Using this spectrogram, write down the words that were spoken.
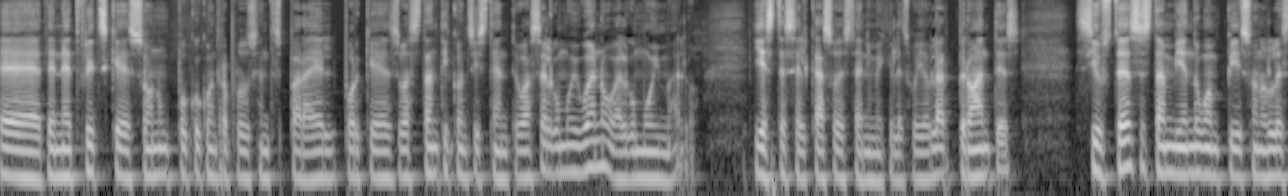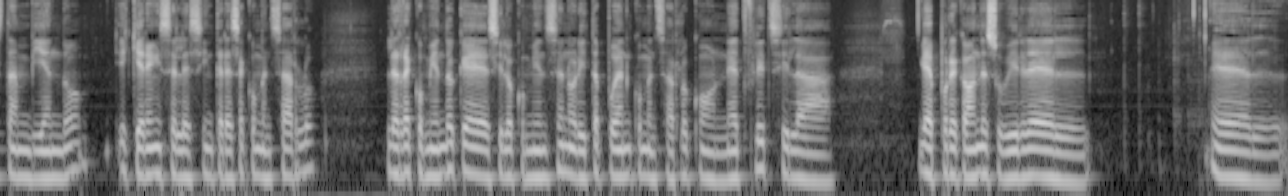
eh, de Netflix que son un poco contraproducentes para él porque es bastante inconsistente o hace algo muy bueno o algo muy malo. Y este es el caso de este anime que les voy a hablar. Pero antes, si ustedes están viendo One Piece o no lo están viendo y quieren y se les interesa comenzarlo, les recomiendo que si lo comiencen ahorita pueden comenzarlo con Netflix y la... Eh, porque acaban de subir el, el,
